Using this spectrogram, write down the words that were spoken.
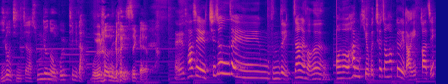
이건 진짜 숨겨놓은 꿀팁이다 뭐 이런 거 있을까요? 네, 사실 취준생 분들 입장에서는 어느 한 기업에 최종 합격이 나기까지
